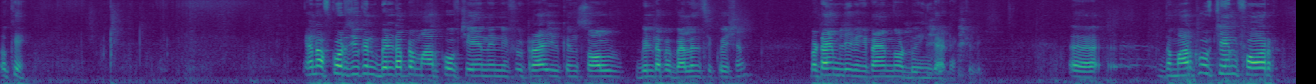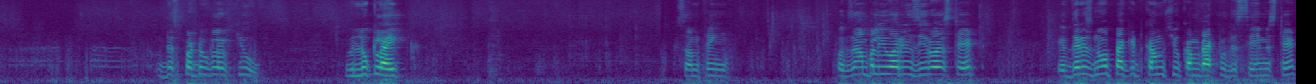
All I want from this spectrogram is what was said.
Okay. And of course, you can build up a Markov chain and if you try you can solve build up a balance equation, but I am leaving it I am not doing that actually. Uh, the Markov chain for this particular Q will look like something for example you are in 0 state if there is no packet comes you come back to the same state.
